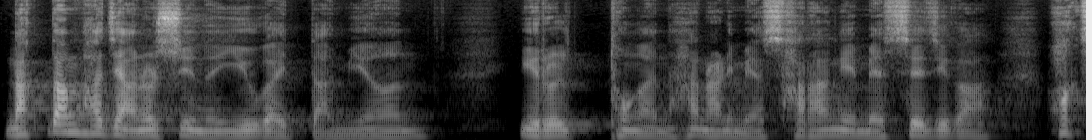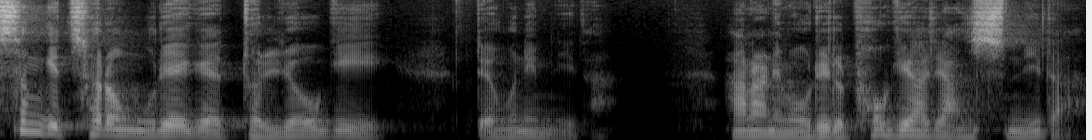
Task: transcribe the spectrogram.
낙담하지 않을 수 있는 이유가 있다면 이를 통한 하나님의 사랑의 메시지가 확성기처럼 우리에게 들려오기 때문입니다. 하나님은 우리를 포기하지 않습니다.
